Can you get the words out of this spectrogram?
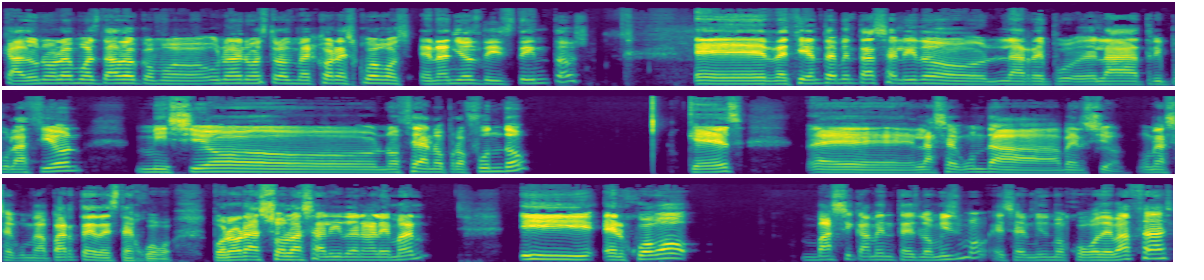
Cada uno lo hemos dado como uno de nuestros mejores juegos en años distintos. Eh, recientemente ha salido la, tripulación Misión Océano Profundo, que es eh, la segunda versión, una segunda parte de este juego. Por ahora solo ha salido en alemán y el juego básicamente es lo mismo, es el mismo juego de bazas,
